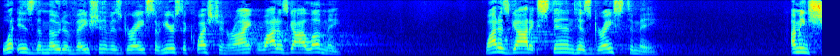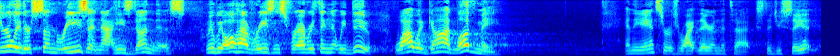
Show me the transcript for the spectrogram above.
What is the motivation of His grace? So here's the question, right? Why does God love me? Why does God extend His grace to me? I mean, surely there's some reason that He's done this. I mean, we all have reasons for everything that we do. Why would God love me? And the answer is right there in the text. Did you see it?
